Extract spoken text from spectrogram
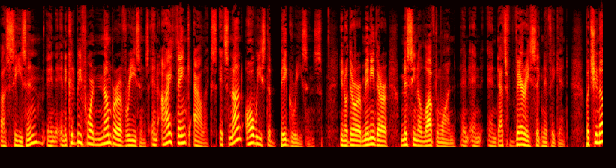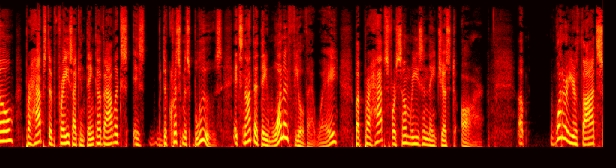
uh, season, and, and it could be for a number of reasons. And I think, Alex, it's not always the big reasons. You know, there are many that are missing a loved one, and, and, and that's very significant. But you know, perhaps the phrase I can think of, Alex, is the Christmas blues. It's not that they want to feel that way, but perhaps for some reason they just are. What are your thoughts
